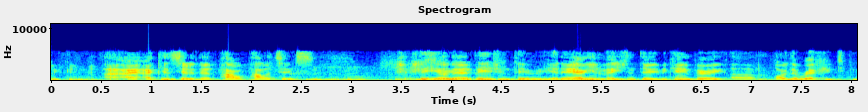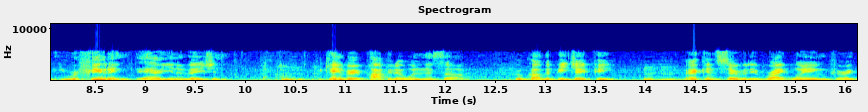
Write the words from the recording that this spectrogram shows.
we can. I, I consider that power politics. Mhm, mhm. The So Aryan invasion theory. Yeah, the Aryan invasion theory became very, um, or the refut- refuting the Aryan invasion Mhm, became very popular when this uh, group called the BJP, mhm, very conservative, right wing, very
